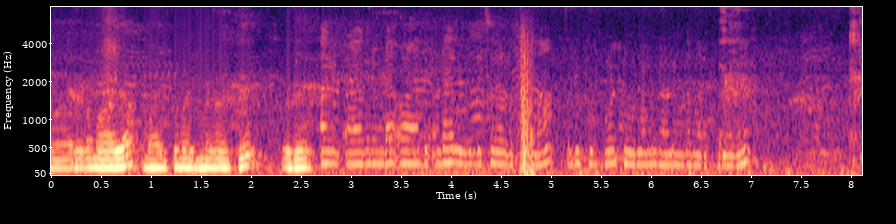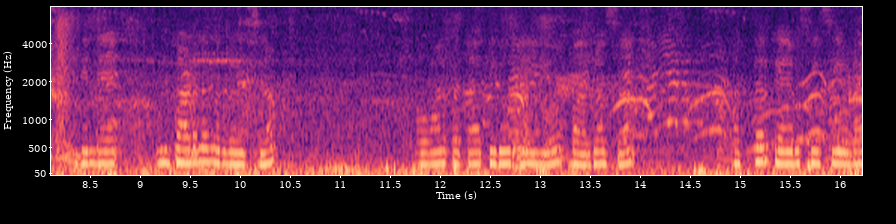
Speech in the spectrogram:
മാരകമായ മയക്കുമരുന്നുകൾക്ക് ഒരു അതോടനുബന്ധിച്ച് നടത്തുന്ന ഒരു ഫുട്ബോൾ ടൂർണമെന്റാണ് ഇവിടെ നടക്കുന്നത്. ഇതിന്റെ ഉദ്ഘാടനം നിർവഹിച്ച ബഹുമാനപ്പെട്ട Tirur A O Baburaj sir. Qatar K M C സിയുടെ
